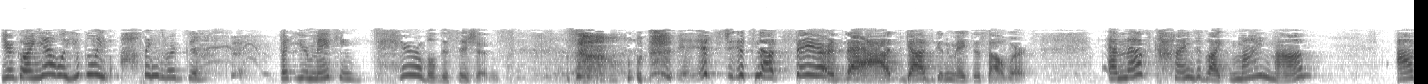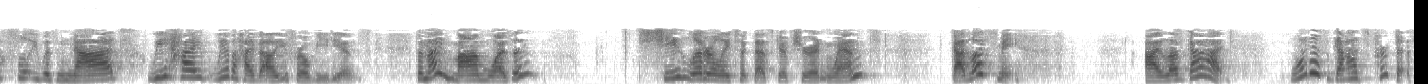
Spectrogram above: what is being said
you're going, yeah, well, you believe all things were good, but you're making terrible decisions. So it's, it's not fair that God's going to make this all work. And that's kind of like my mom absolutely was not, we, high, we have a high value for obedience. But my mom wasn't. She literally took that scripture and went, God loves me. I love God. What is God's purpose?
